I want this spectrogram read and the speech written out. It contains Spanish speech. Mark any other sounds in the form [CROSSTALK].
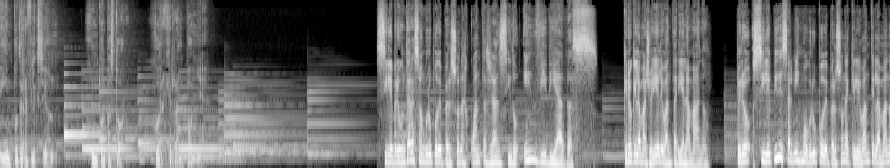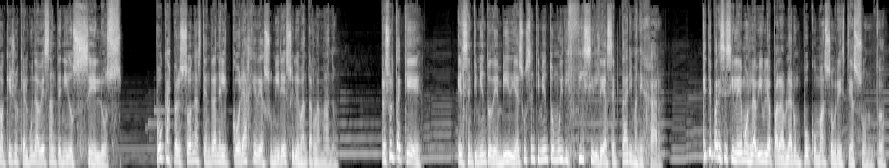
Tiempo de reflexión junto al pastor Jorge Rampoña. Si le preguntaras a un grupo de personas cuántas ya han sido envidiadas, creo que la mayoría levantaría la mano. Pero si le pides al mismo grupo de personas que levante la mano a aquellos que alguna vez han tenido celos, pocas personas tendrán el coraje de asumir eso y levantar la mano. Resulta que el sentimiento de envidia es un sentimiento muy difícil de aceptar y manejar. ¿Qué te parece si leemos la Biblia para hablar un poco más sobre este asunto?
